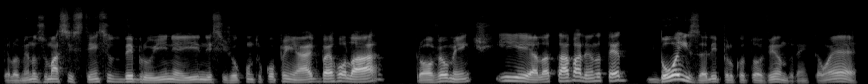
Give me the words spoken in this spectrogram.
pelo menos uma assistência do De Bruyne aí nesse jogo contra o Copenhague vai rolar, provavelmente, e ela tá valendo até dois ali, pelo que eu tô vendo, né? Então é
